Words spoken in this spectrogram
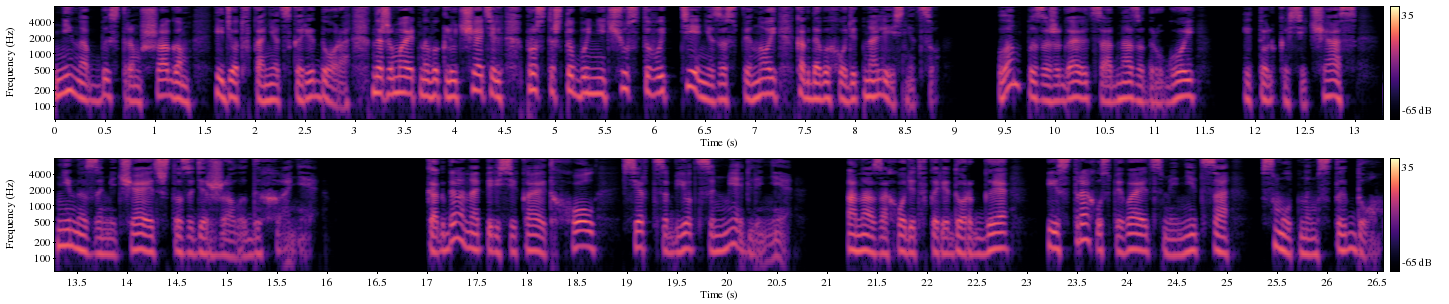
Нина быстрым шагом идет в конец коридора, нажимает на выключатель, просто чтобы не чувствовать тени за спиной, когда выходит на лестницу. Лампы зажигаются одна за другой, и только сейчас Нина замечает, что задержала дыхание. Когда она пересекает холл, сердце бьется медленнее. Она заходит в коридор Г, и страх успевает смениться смутным стыдом.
